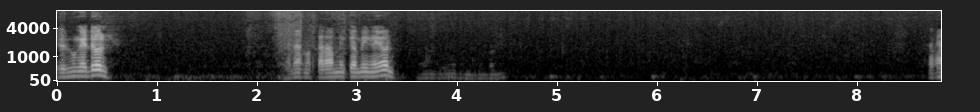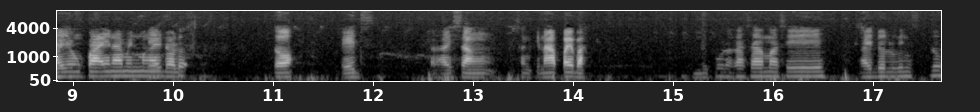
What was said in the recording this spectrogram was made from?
Yun mga idol. Sana makarami kami ngayon. Saka yung pain namin mga idol. Ito, AIDS. Saka isang, isang tinapay ba? Hindi po nakasama si Idol Winslow.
